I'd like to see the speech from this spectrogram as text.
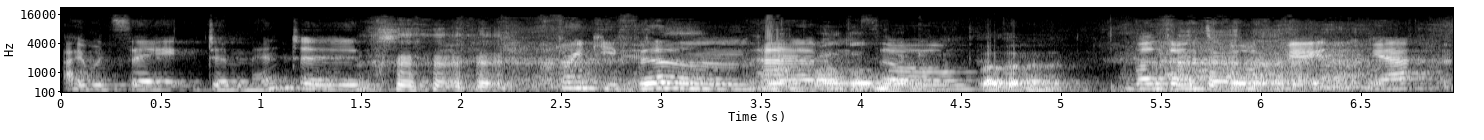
i would say demented freaky film um, Well- well done, so Well done, well done to both of you yeah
